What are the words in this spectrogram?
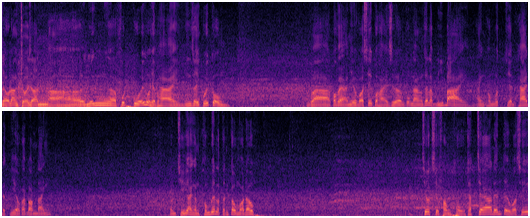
đấu đang trôi dần ở những phút cuối của hiệp 2, những giây cuối cùng. Và có vẻ như võ sĩ của Hải Dương cũng đang rất là bí bài, anh không có triển khai được nhiều các đòn đánh. Thậm chí anh còn không biết là tấn công vào đâu. Trước sự phòng thủ chặt chẽ đến từ võ sĩ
